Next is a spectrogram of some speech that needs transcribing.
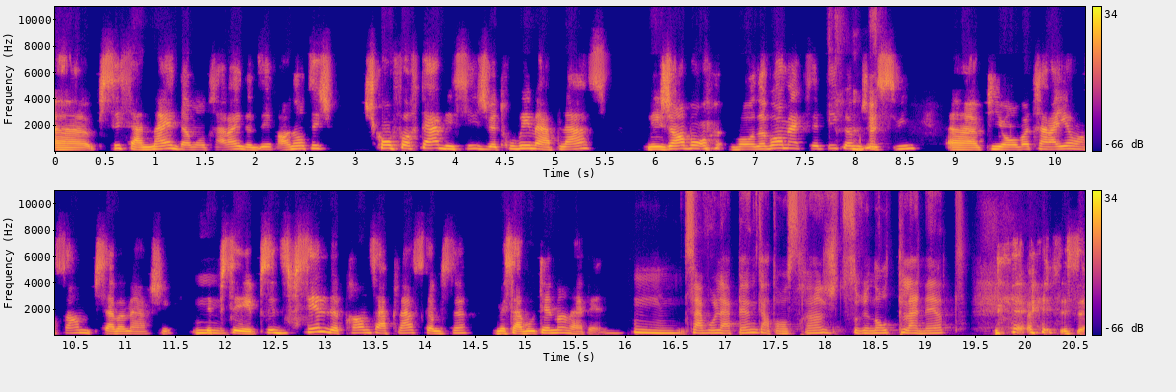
Euh, puis ça m'aide dans mon travail de dire oh non, tu sais, je, je suis confortable ici, je vais trouver ma place les gens vont, vont devoir m'accepter comme je suis. Euh, puis on va travailler ensemble, puis ça va marcher. Mm. puis c'est difficile de prendre sa place comme ça, mais ça vaut tellement la peine. Mm. ça vaut la peine quand on se range sur une autre planète. c'est ça.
